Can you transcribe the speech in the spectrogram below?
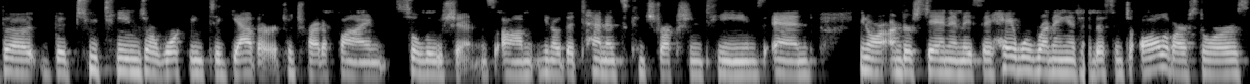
the the two teams are working together to try to find solutions. Um, you know the tenants construction teams and you know our understanding they say hey we're running into this into all of our stores.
